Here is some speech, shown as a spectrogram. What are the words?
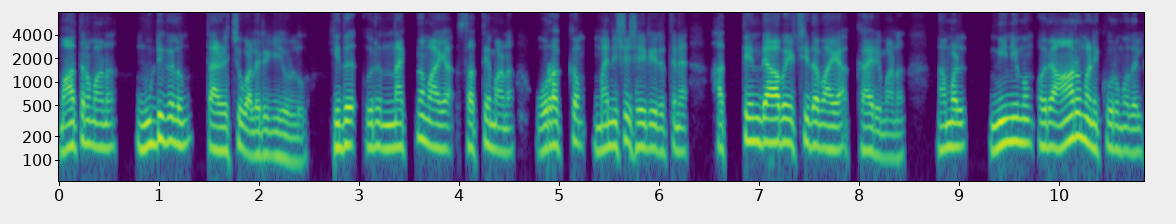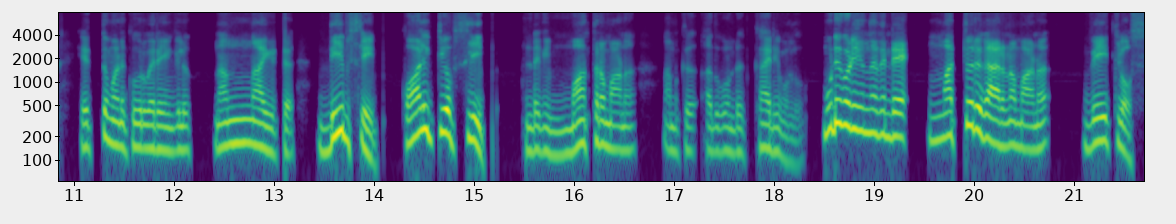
മാത്രമാണ് മുടികളും തഴച്ചു വളരുകയുള്ളൂ. ഇത് ഒരു നഗ്നമായ സത്യമാണ്. ഉറക്കം മനുഷ്യ ശരീരത്തിന് അത്യന്താപേക്ഷിതമായ കാര്യമാണ്. നമ്മൾ മിനിമം ഒരു ആറ് മണിക്കൂർ മുതൽ എട്ട് മണിക്കൂർ വരെയെങ്കിലും നന്നായിട്ട് deep sleep quality of sleep ഉണ്ടെങ്കിൽ മാത്രമാണ് നമുക്ക് അതുകൊണ്ട് കാര്യമുള്ളൂ. മുടി കൊഴിയുന്നതിന്റെ മറ്റൊരു കാരണമാണ് വെയിറ്റ് ലോസ്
